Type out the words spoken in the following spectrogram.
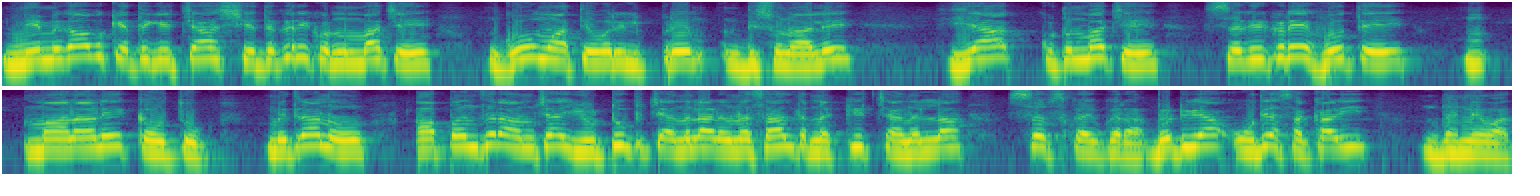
निमगाव केतकीच्या शेतकरी कुटुंबाचे गोमातेवरील प्रेम दिसून आले. या कुटुंबाचे सगळीकडे होते मानाने कौतुक. मित्रांनो आपण जर आमच्या यूट्यूब चॅनलला नवीन असाल तर नक्कीच चॅनलला सबस्क्राईब करा. भेटूया उद्या सकाळी. धन्यवाद.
